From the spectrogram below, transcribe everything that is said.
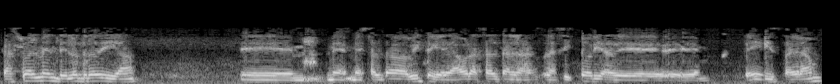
casualmente el otro día eh, me, me, saltaba, viste que ahora saltan las, las historias de, Instagram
